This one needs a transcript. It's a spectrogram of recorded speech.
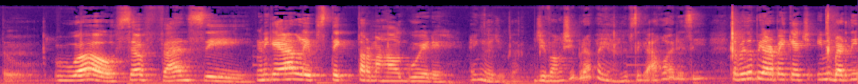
Tuh. Wow, so fancy. Ini kayak lipstick termahal gue deh. Eh enggak juga. Givenchy berapa ya? Lipstick aku ada sih. Tapi itu PR package. Ini berarti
